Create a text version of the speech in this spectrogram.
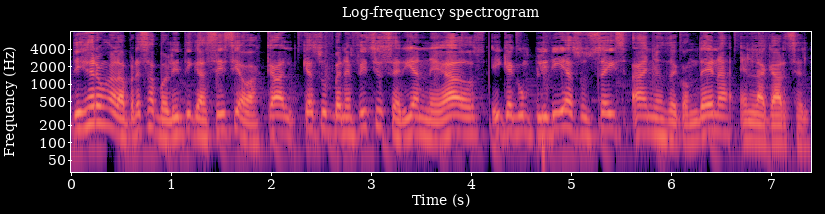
dijeron a la presa política Cicia Bascal que sus beneficios serían negados y que cumpliría sus seis años de condena en la cárcel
